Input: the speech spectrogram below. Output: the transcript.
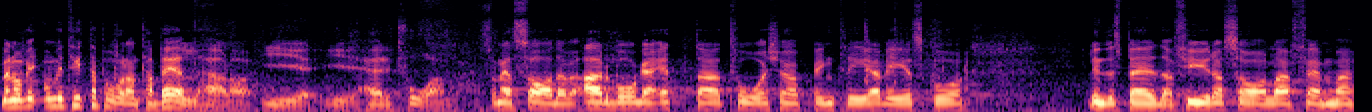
men om vi, om vi tittar på våran tabell här då, i, i, här i tvåan. Som jag sa, där Arboga etta, tvåa Köping, trea VSK. Lindesberg där, fyra Sala, femma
